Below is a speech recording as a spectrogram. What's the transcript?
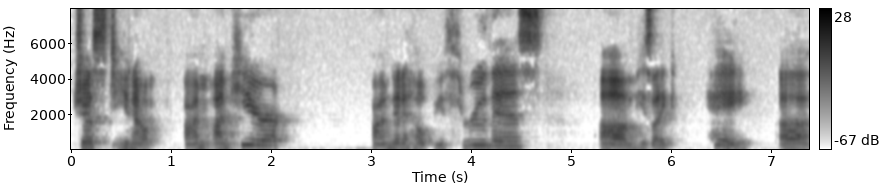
just you know i'm i'm here i'm gonna help you through this um he's like hey uh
